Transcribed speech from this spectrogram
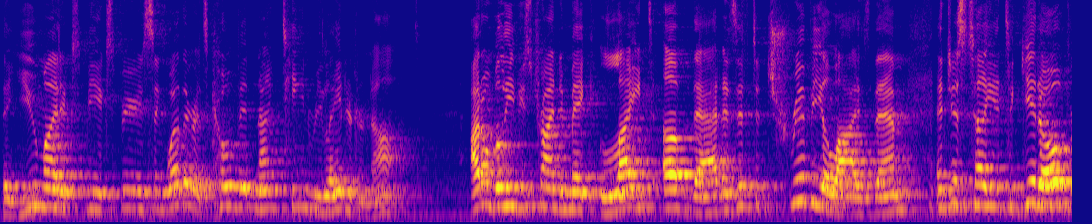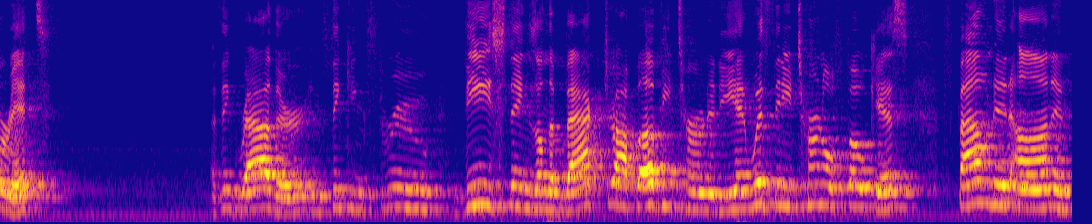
that you might be experiencing, whether it's COVID 19 related or not. I don't believe he's trying to make light of that as if to trivialize them and just tell you to get over it I think rather, in thinking through these things on the backdrop of eternity and with an eternal focus founded on and,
